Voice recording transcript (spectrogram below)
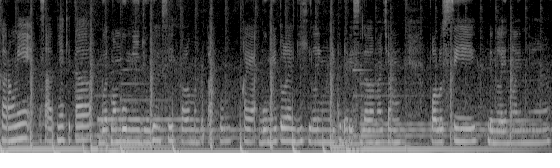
sekarang nih saatnya kita buat membumi juga sih kalau menurut aku. Kayak bumi itu lagi healing gitu dari segala macam polusi dan lain-lainnya.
